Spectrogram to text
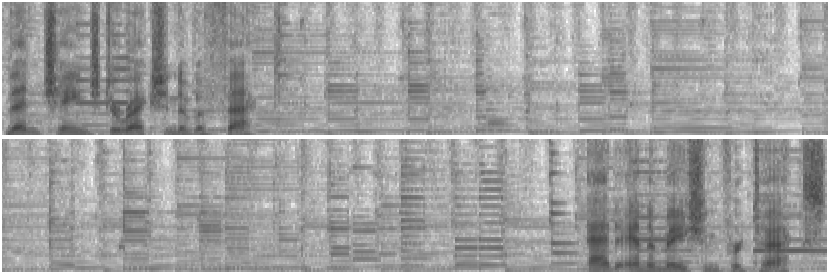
Then change direction of effect. Add animation for text.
